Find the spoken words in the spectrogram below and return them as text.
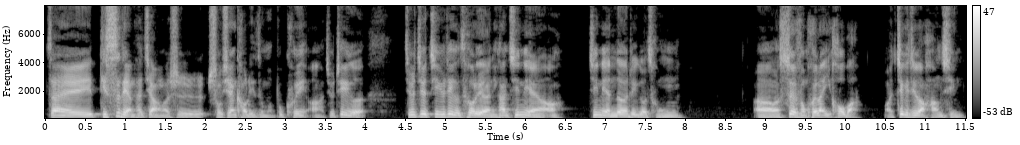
在第四点，他讲了是首先考虑怎么不亏啊，就这个，就就基于这个策略，你看今年啊，今年的这个从呃四月份回来以后吧，啊这个阶段行情，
